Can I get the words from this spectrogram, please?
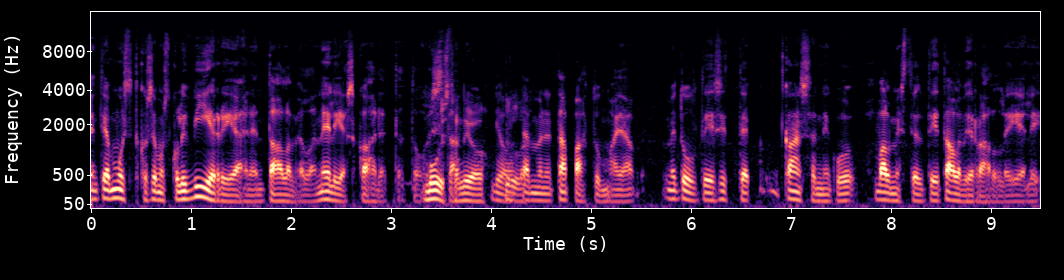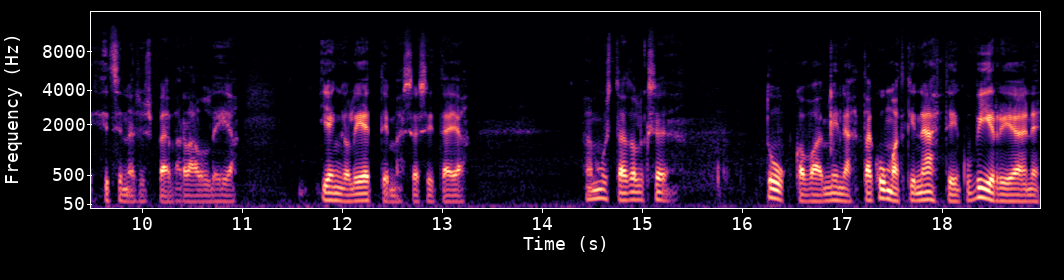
en tiedä muistatko semmoista, kun oli viiriäinen talvella 4.12. Muistan, joo. Joo, kyllä. tämmöinen tapahtuma ja me tultiin sitten kanssa niin kuin valmisteltiin talviralliin eli itsenäisyyspäiväralliin ja jengi oli etsimässä sitä ja mä en muista, että oliko se Tuukka vai minä, tai kummatkin nähtiin, kun viiriäinen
